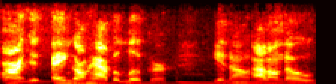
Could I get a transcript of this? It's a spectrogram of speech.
aren't ain't gonna have a looker. You know, I don't know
